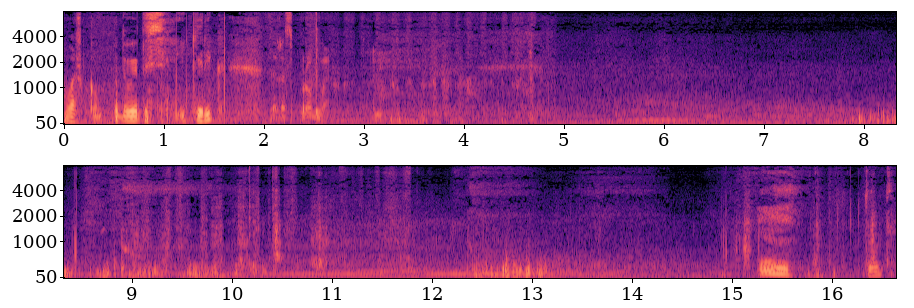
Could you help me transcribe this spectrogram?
Важко подивитись, який рік. Зараз спробую. Так,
